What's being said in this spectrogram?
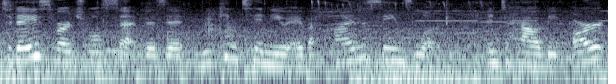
today's virtual set visit, we continue a behind the scenes look into how the art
